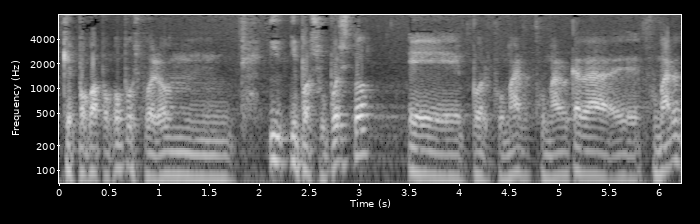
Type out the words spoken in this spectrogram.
que poco a poco pues fueron y, y por supuesto eh, por fumar, fumar cada fumar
